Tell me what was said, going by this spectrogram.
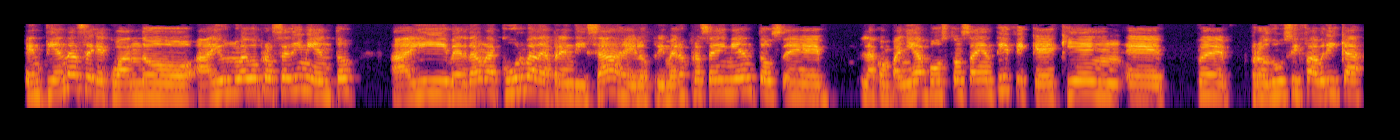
Entiéndase que cuando hay un nuevo procedimiento, hay, ¿verdad?, una curva de aprendizaje y los primeros procedimientos, eh, la compañía Boston Scientific, que es quien eh, produce y fabrica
